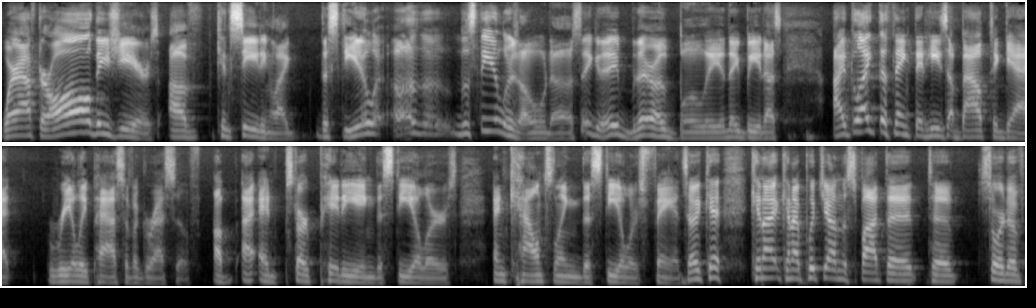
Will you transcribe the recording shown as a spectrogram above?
where after all these years of conceding, like the Steel, uh, the, Steelers own us, they, they they're a bully and they beat us. I'd like to think that he's about to get really passive aggressive uh, and start pitying the Steelers and counseling the Steelers fans. Okay, can I can I put you on the spot to to sort of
